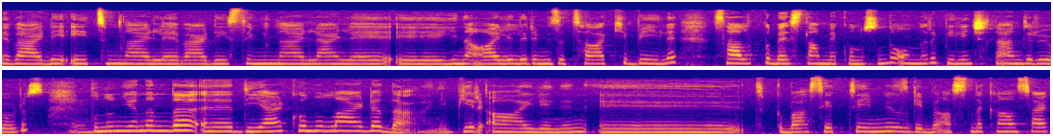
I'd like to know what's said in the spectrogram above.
e, verdiği eğitimlerle, verdiği seminerlerle, e, yine ailelerimizi takibiyle sağlıklı beslenme konusunda onları bilinçlendiriyoruz. Bunun yanında e, diğer konularda da hani bir ailenin e, tıpkı bahsettiğimiz gibi aslında kanser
